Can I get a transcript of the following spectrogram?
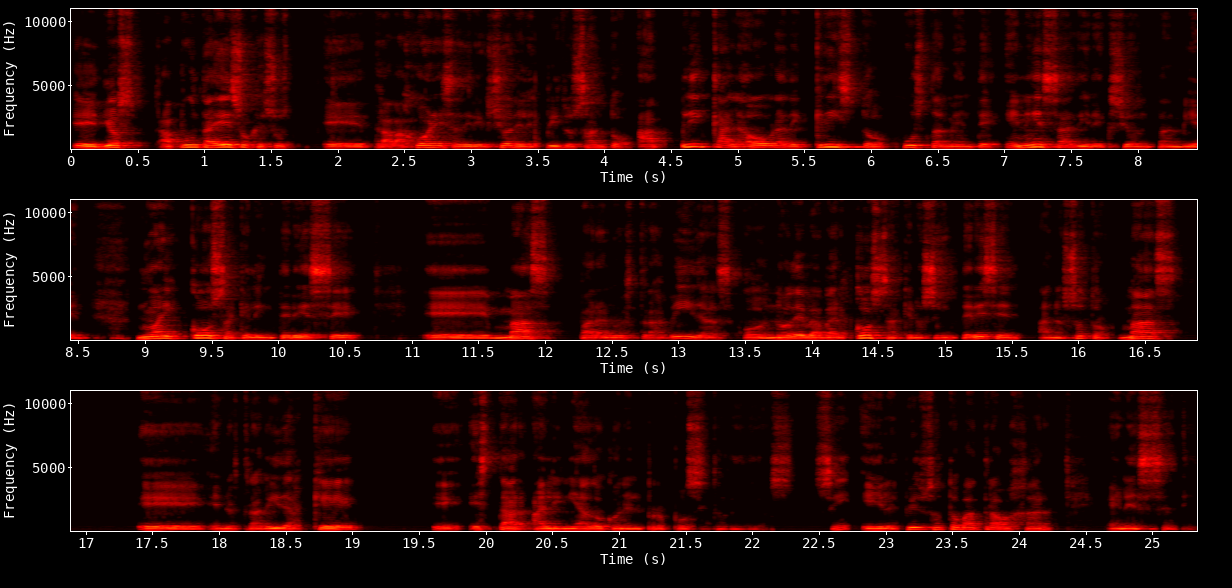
eh, Dios apunta a eso, Jesús eh, trabajó en esa dirección, el Espíritu Santo aplica la obra de Cristo justamente en esa dirección también. No hay cosa que le interese eh, más para nuestras vidas, o no debe haber cosa que nos interese a nosotros más en nuestras vidas que estar alineado con el propósito de Dios. ¿sí? Y el Espíritu Santo va a trabajar en ese sentido.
